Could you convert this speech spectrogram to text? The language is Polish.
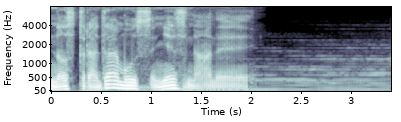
Nostradamus nieznany.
